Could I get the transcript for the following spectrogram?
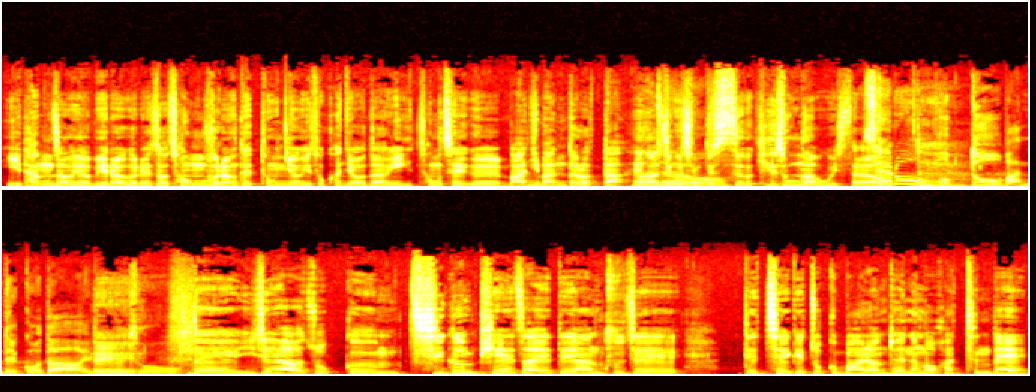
이 당정협이라 그래서 정부랑 대통령이 속한 여당이 정책을 많이 만들었다 해가지고 맞아요. 지금 뉴스가 계속 나오고 있어요. 새로운 네. 법도 만들 거다 이러면서 네, 이제야 조금 지금 피해자에 대한 구제 대책이 조금 마련되는 것 같은데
